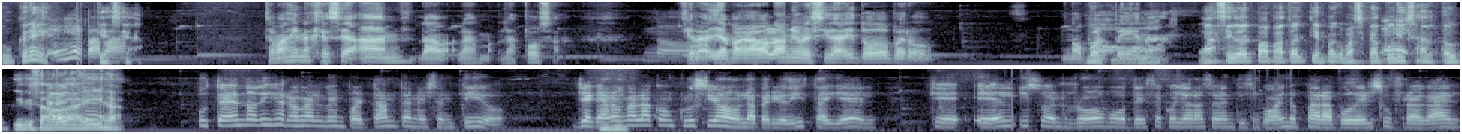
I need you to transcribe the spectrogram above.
¿Tú crees? Es el que papá. sea? ¿Te imaginas que sea Anne, la, la- la esposa? No. Que le haya pagado la universidad y todo, pero no por No. pena. Ha sido el papá todo el tiempo, que pasa que ha Eh, utilizado, ha utilizado a la que- hija. Ustedes no dijeron algo importante en el sentido. Llegaron a la conclusión, la periodista y él, que él hizo el robo de ese collar hace 25 años para poder sufragar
